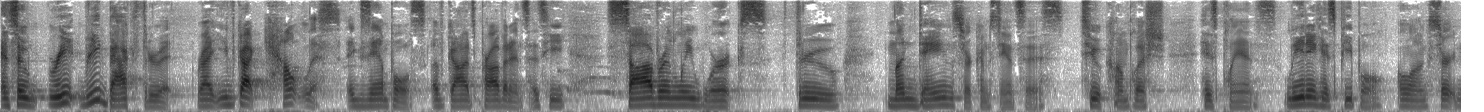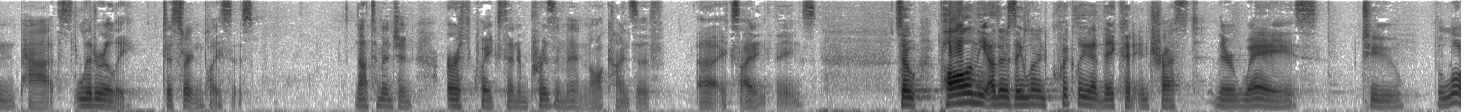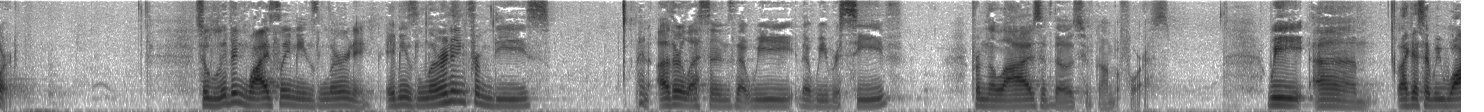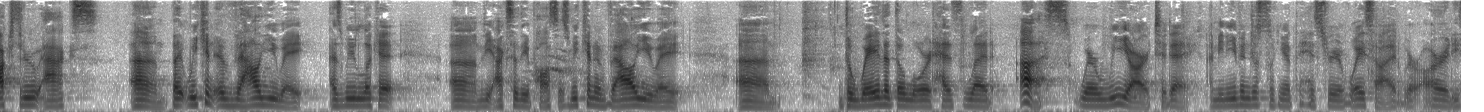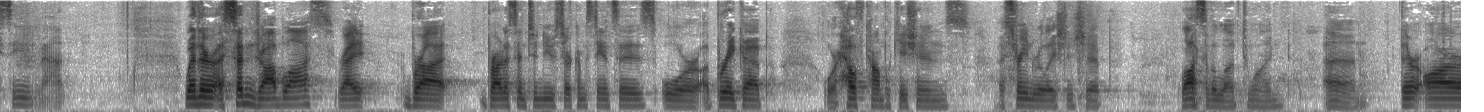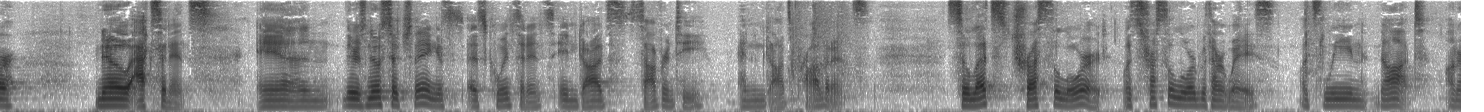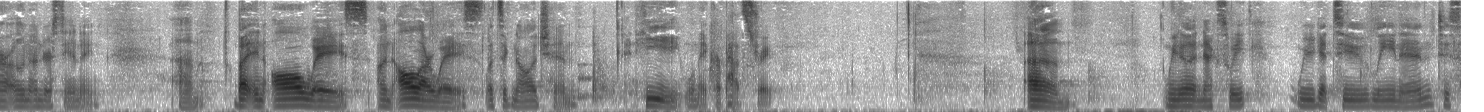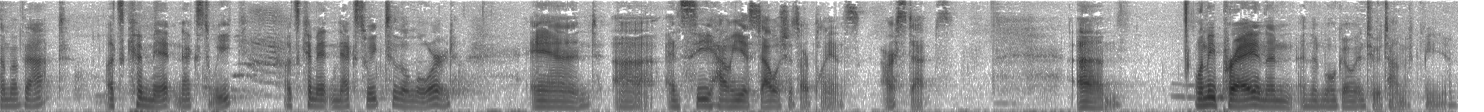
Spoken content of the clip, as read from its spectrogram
and so read, read back through it right? You've got countless examples of God's providence as He sovereignly works through mundane circumstances to accomplish His plans, leading His people along certain paths, literally to certain places. Not to mention earthquakes and imprisonment and all kinds of uh, exciting things. So, Paul and the others, they learned quickly that they could entrust their ways to the Lord. So living wisely means learning. It means learning from these and other lessons that we that we receive from the lives of those who've gone before us. We, um, like I said, we walked through Acts, um, but we can evaluate as we look at um, the Acts of the Apostles. We can evaluate um, the way that the Lord has led us where we are today. I mean, even just looking at the history of Wayside, we're already seeing that. Whether a sudden job loss, right, brought, brought us into new circumstances, or a breakup, or health complications, a strained relationship, loss of a loved one, um, there are no accidents. And there's no such thing as, as coincidence in God's sovereignty and in God's providence. So let's trust the Lord. Let's trust the Lord with our ways. Let's lean not on our own understanding. Um, but in all ways, on all our ways, let's acknowledge Him, and He will make our path straight. Um, we know that next week we get to lean in to some of that. Let's commit next week. Let's commit next week to the Lord, and uh, and see how He establishes our plans, our steps. Um, let me pray, and then and then we'll go into a time of communion.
